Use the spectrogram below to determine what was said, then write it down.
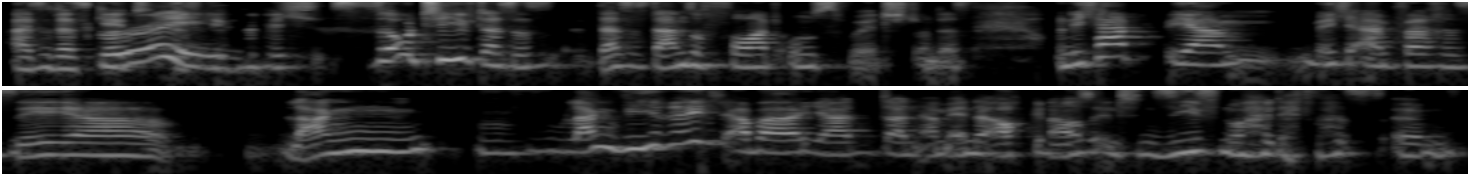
Also das geht, das geht wirklich so tief, dass es, dass es dann sofort umswitcht und das. Und ich habe ja mich einfach sehr lang, langwierig, aber ja dann am Ende auch genauso intensiv, nur halt etwas ähm,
